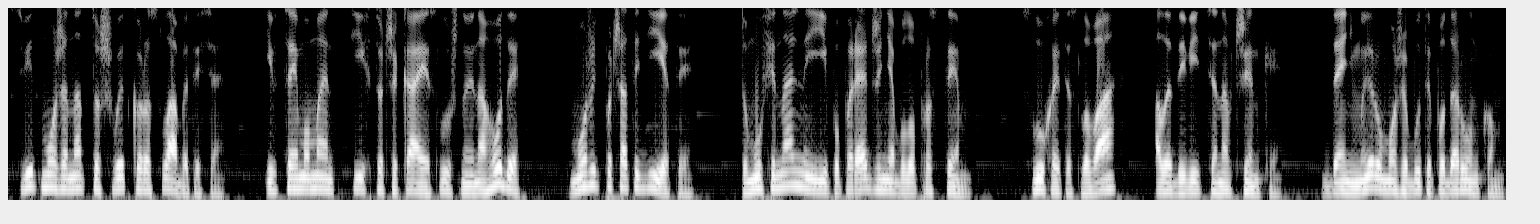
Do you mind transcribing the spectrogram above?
світ може надто швидко розслабитися, і в цей момент ті, хто чекає слушної нагоди, можуть почати діяти. Тому фінальне її попередження було простим: слухайте слова, але дивіться на вчинки. День миру може бути подарунком,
